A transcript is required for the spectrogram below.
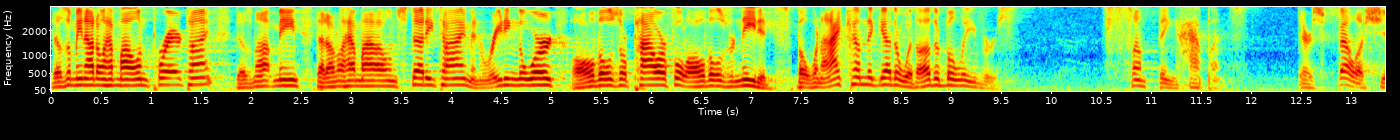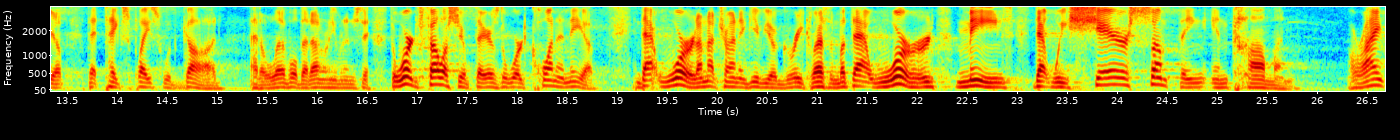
Doesn't mean I don't have my own prayer time. Does not mean that I don't have my own study time and reading the Word. All those are powerful, all those are needed. But when I come together with other believers, something happens. There's fellowship that takes place with God at a level that I don't even understand. The word fellowship there is the word koinonia. And that word, I'm not trying to give you a Greek lesson, but that word means that we share something in common. All right?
